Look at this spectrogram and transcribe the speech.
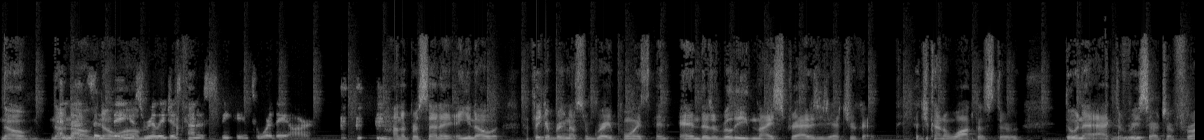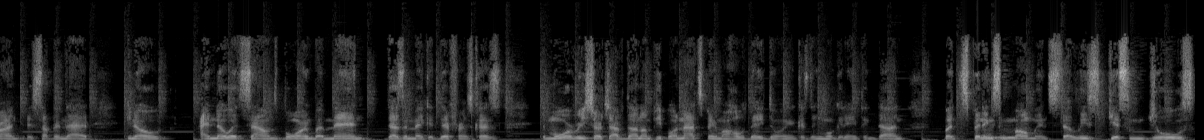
No, no, and no. That's the no, thing. Um, it's really just kind of speaking to where they are. Hundred percent. And you know, I think you're bringing up some great points, and and there's a really nice strategy that you that you kind of walked us through. Doing that active mm-hmm. research up front is something that you know. I know it sounds boring, but man, doesn't make a difference because the more research I've done on people, and not spending my whole day doing it because then you won't get anything done, but spending some mm-hmm. moments to at least get some jewels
